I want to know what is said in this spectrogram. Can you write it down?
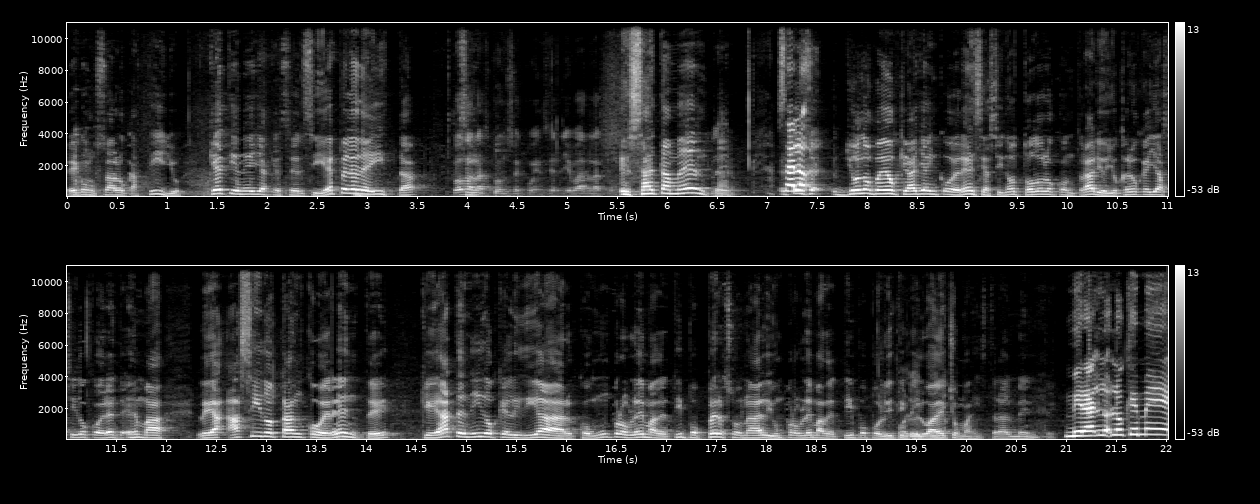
es Gonzalo Castillo. ¿Qué tiene ella que ser? Si es PLDista, Todas las consecuencias, llevarla con... Exactamente. O sea, lo- Entonces, yo no veo que haya incoherencia, sino todo lo contrario. Yo creo que ella ha sido coherente. Es más, le ha, ha sido tan coherente que ha tenido que lidiar con un problema de tipo personal y un problema de tipo político, y lo ha hecho magistralmente. Mira, lo, lo que me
